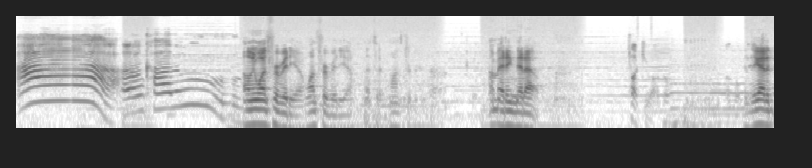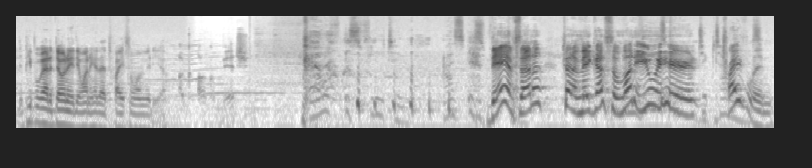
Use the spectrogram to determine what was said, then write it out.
Ah, Uncle. Only once per video. Once per video. That's it. Once per video. I'm editing that out. Fuck you, Uncle. Uncle, They got to People got to donate. They want to hear that twice in one video. Uncle, Uncle bitch. life is fleeting, as is Damn, son, trying to make us some money. You were here chaotic times. trifling.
